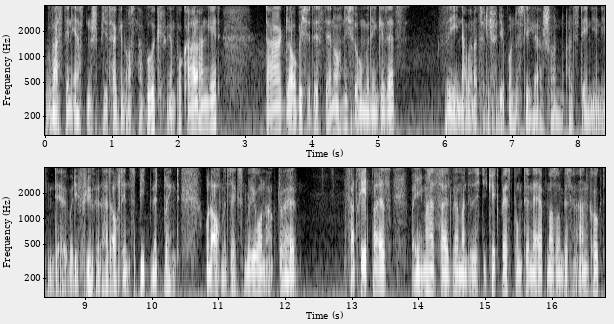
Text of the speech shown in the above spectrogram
was den ersten Spieltag in Osnabrück im Pokal angeht. Da glaube ich, ist der noch nicht so unbedingt gesetzt. Sehe ihn aber natürlich für die Bundesliga schon als denjenigen, der über die Flügel halt auch den Speed mitbringt und auch mit 6 Millionen aktuell vertretbar ist. Bei ihm heißt es halt, wenn man sich die Kickbase-Punkte in der App mal so ein bisschen anguckt,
